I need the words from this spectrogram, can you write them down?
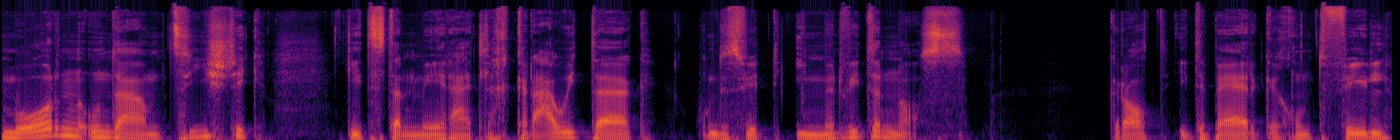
Morgen und auch am Dienstag gibt es dann mehrheitlich graue Tage und es wird immer wieder nass. Gerade in den Bergen kommt viel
